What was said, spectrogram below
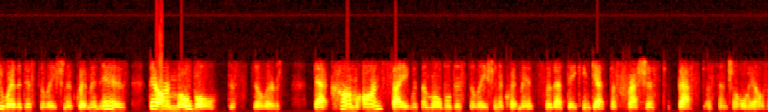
to where the distillation equipment is, there are mobile distillers that come on site with the mobile distillation equipment so that they can get the freshest, best essential oils.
